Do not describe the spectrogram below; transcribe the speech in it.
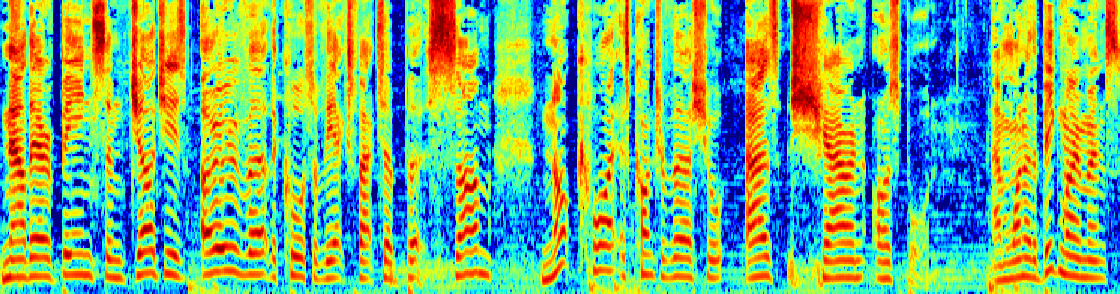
Now, there have been some judges over the course of the X Factor, but some not quite as controversial as Sharon Osbourne. And one of the big moments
